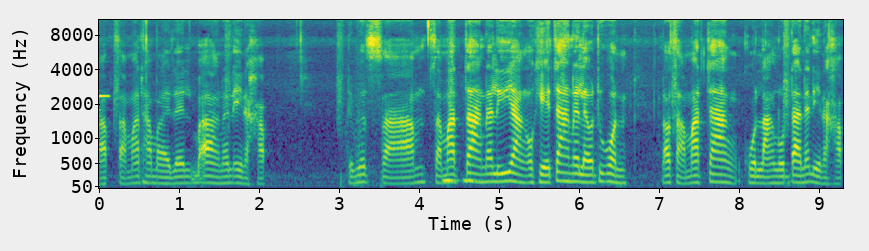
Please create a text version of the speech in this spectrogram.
ครับ สามารถทำอะไรได้บ้างนั่นเองนะครับเลเวลสามสามารถจ้างได้หรือยังโอเค จ้างได้แล้วทุกคน เราสามารถจ้างคนล้างรถได้นั่นเองนะครับ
